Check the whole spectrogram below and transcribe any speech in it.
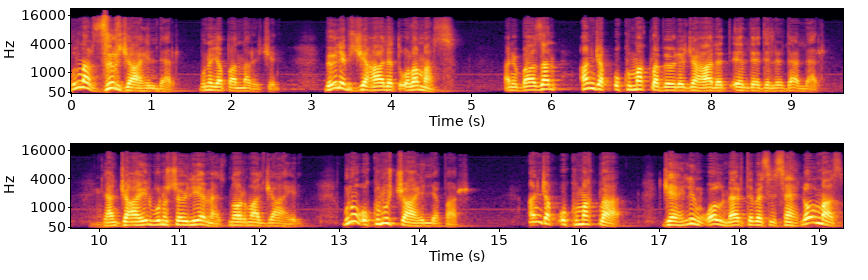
bunlar zır cahil der bunu yapanlar için. Böyle bir cehalet olamaz. Hani bazen ancak okumakla böyle cehalet elde edilir derler. Yani cahil bunu söyleyemez, normal cahil. Bunu okumuş cahil yapar. Ancak okumakla cehlin ol mertebesi sehl olmaz.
